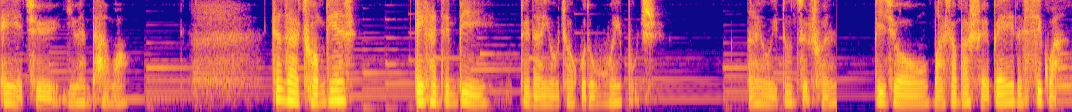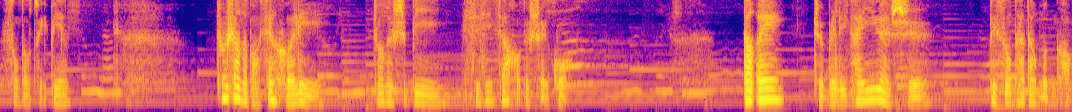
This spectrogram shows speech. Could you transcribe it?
A 也去医院探望，站在床边，A 看见 B 对男友照顾的无微不至，男友一动嘴唇，B 就马上把水杯的吸管送到嘴边。桌上的保鲜盒里装的是 B 细心削好的水果。当 A 准备离开医院时，B 送他到门口，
